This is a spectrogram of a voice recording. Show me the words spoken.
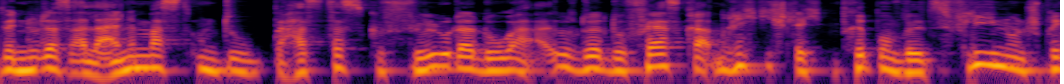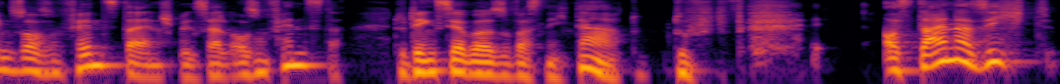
Wenn du das alleine machst und du hast das Gefühl oder du, oder du fährst gerade einen richtig schlechten Trip und willst fliehen und springst aus dem Fenster, dann springst halt aus dem Fenster. Du denkst ja über sowas nicht nach. Du, du, aus deiner Sicht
